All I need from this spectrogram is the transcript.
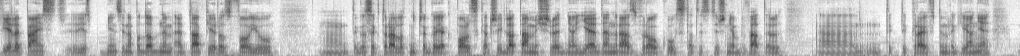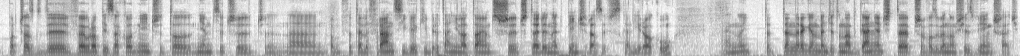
Wiele państw jest więcej na podobnym etapie rozwoju Mm, tego sektora lotniczego jak Polska, czyli latamy średnio jeden raz w roku statystycznie obywatel e, tych, tych krajów w tym regionie, podczas gdy w Europie Zachodniej, czy to Niemcy, czy, czy e, obywatele Francji, Wielkiej Brytanii latają 3, 4, nawet 5 razy w skali roku. E, no i te, ten region będzie to nadganiać, te przewozy będą się zwiększać.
